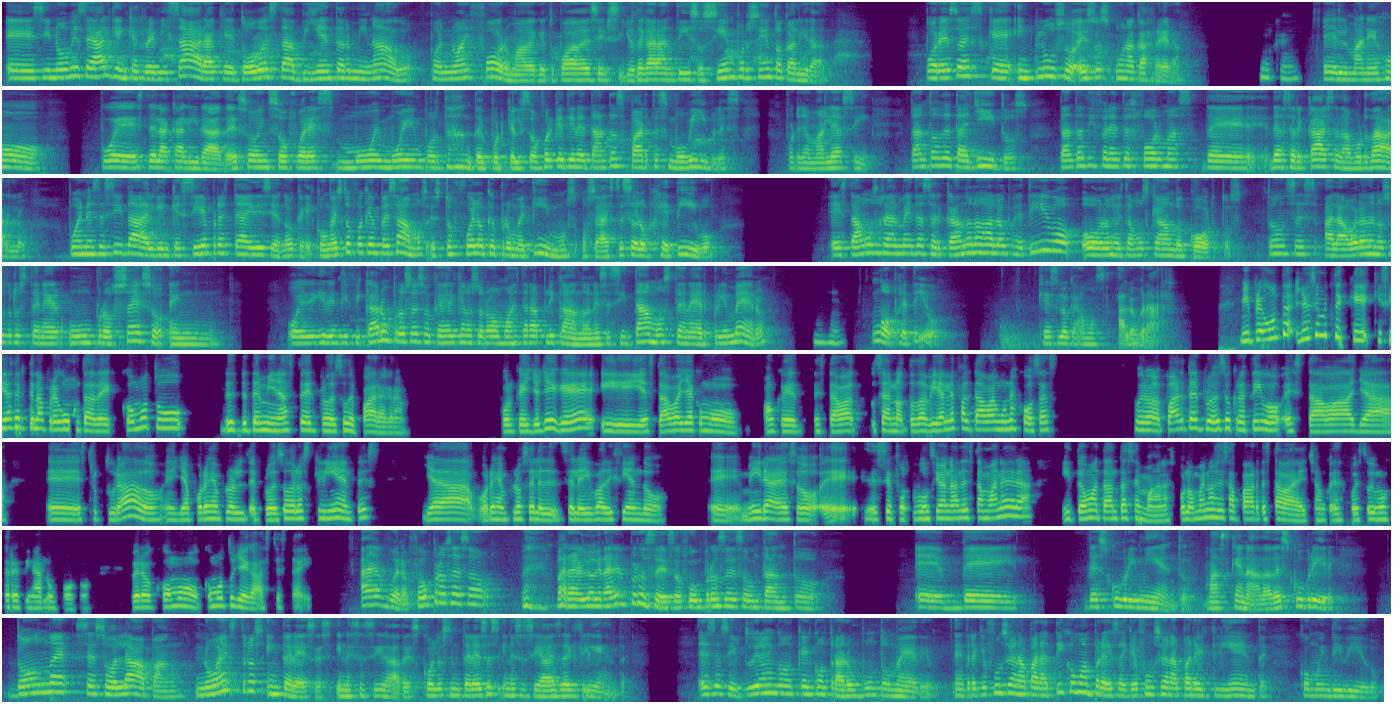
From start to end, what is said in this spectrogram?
eh, si no hubiese alguien que revisara que todo está bien terminado, pues no hay forma de que tú puedas decir si yo te garantizo 100% calidad. Por eso es que incluso eso es una carrera. El manejo pues de la calidad, eso en software es muy muy importante porque el software que tiene tantas partes movibles, por llamarle así, tantos detallitos, tantas diferentes formas de, de acercarse, de abordarlo, pues necesita alguien que siempre esté ahí diciendo, ok, con esto fue que empezamos, esto fue lo que prometimos, o sea, este es el objetivo. ¿Estamos realmente acercándonos al objetivo o nos estamos quedando cortos? Entonces, a la hora de nosotros tener un proceso en, o identificar un proceso que es el que nosotros vamos a estar aplicando, necesitamos tener primero un objetivo, que es lo que vamos a lograr. Mi pregunta, yo siempre quisiera hacerte una pregunta de cómo tú determinaste el proceso de Paragram? Porque yo llegué y estaba ya como, aunque estaba, o sea, no, todavía le faltaban unas cosas, pero aparte del proceso creativo estaba ya eh, estructurado. Eh, ya, por ejemplo, el, proceso de los clientes, ya, por ejemplo, se le, se le iba diciendo, eh, mira, eso se funciona de esta manera y toma tantas semanas. Por lo menos esa parte estaba hecha, aunque después tuvimos que refinarlo un poco. Pero ¿cómo, cómo tú llegaste hasta ahí? Ah, bueno, fue un proceso, para lograr el proceso, fue un proceso un tanto eh, de descubrimiento, más que nada, descubrir dónde se solapan nuestros intereses y necesidades con los intereses y necesidades del cliente. Es decir, tú tienes que encontrar un punto medio entre qué funciona para ti como empresa y qué funciona para el cliente como individuo.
